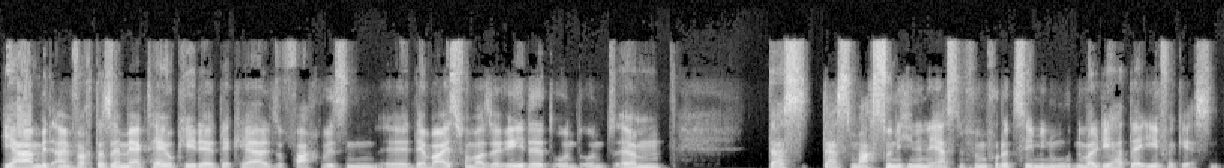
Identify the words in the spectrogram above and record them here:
ja, mit einfach, dass er merkt, hey, okay, der, der Kerl, so Fachwissen, äh, der weiß, von was er redet und, und ähm, das, das machst du nicht in den ersten fünf oder zehn Minuten, weil die hat er eh vergessen.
